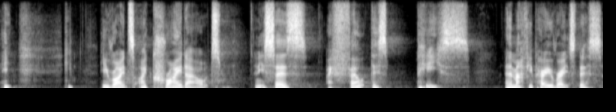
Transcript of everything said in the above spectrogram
He, he, he writes, I cried out, and he says, I felt this peace. And then Matthew Perry writes this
